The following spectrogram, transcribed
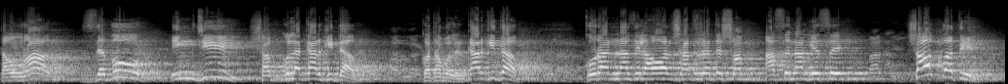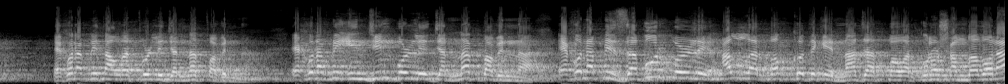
তাওরাত জবুর ইঞ্জিল সবগুলা কার কিতাব? কথা বলেন কার কিতাব? কোরআন নাজিল হওয়ার সাথে সাথে সব আছে না গেছে? সব বাতিল। এখন আপনি তাওরাত পড়লে জান্নাত পাবেন এখন আপনি ইঞ্জিন পড়লে জান্নাত পাবেন না। এখন আপনি জাবুর পড়লে আল্লাহর পক্ষ থেকে নাজাত পাওয়ার কোনো সম্ভাবনা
